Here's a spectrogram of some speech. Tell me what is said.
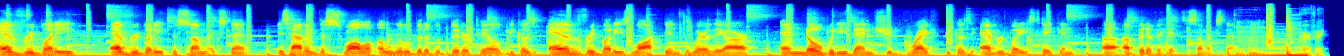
everybody everybody to some extent is having to swallow a little bit of a bitter pill because everybody's locked into where they are and nobody then should gripe because everybody's taken uh, a bit of a hit to some extent mm-hmm. perfect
